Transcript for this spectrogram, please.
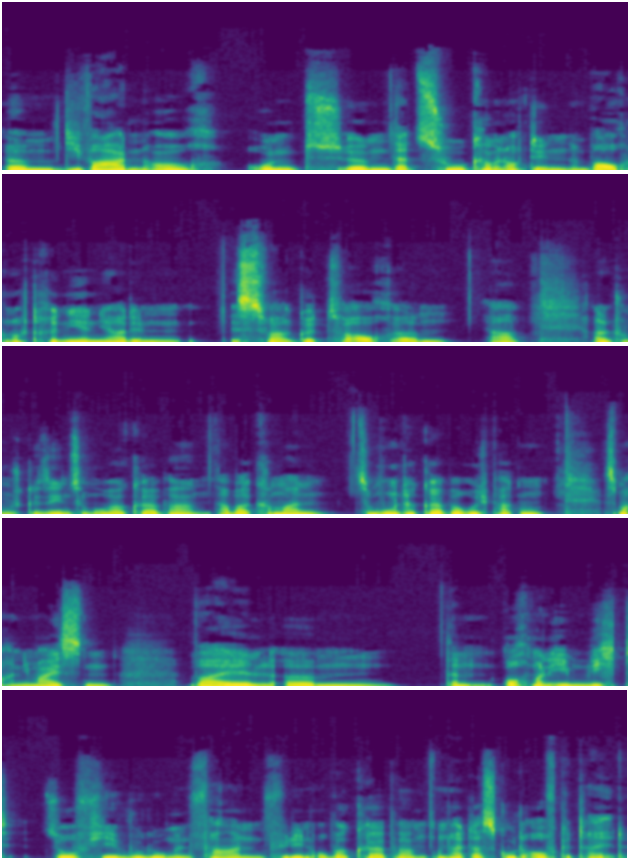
Ähm, die Waden auch. Und ähm, dazu kann man auch den Bauch noch trainieren, ja, den ist zwar, gehört zwar auch, ähm, ja, anatomisch gesehen zum Oberkörper, aber kann man zum Unterkörper ruhig packen. Das machen die meisten weil ähm, dann braucht man eben nicht so viel Volumen fahren für den Oberkörper und hat das gut aufgeteilt.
